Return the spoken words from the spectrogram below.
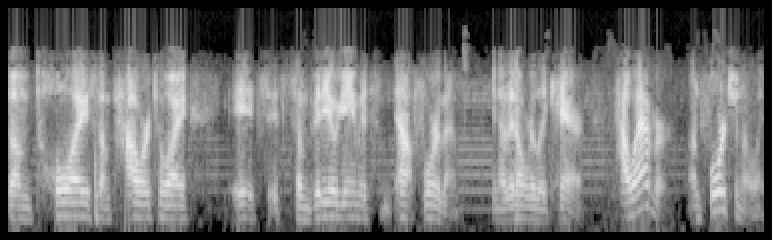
some toy, some power toy, it's it's some video game, it's not for them. You know, they don't really care. However, unfortunately,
